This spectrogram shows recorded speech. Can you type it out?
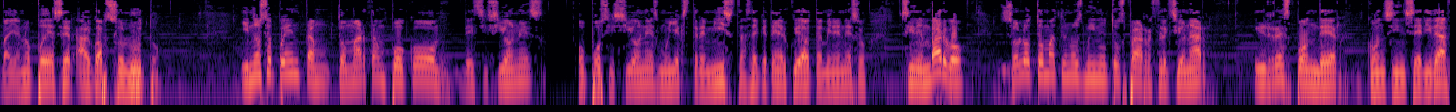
vaya, no puede ser algo absoluto. Y no se pueden tomar tampoco decisiones o posiciones muy extremistas, hay que tener cuidado también en eso. Sin embargo, solo tómate unos minutos para reflexionar y responder con sinceridad.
